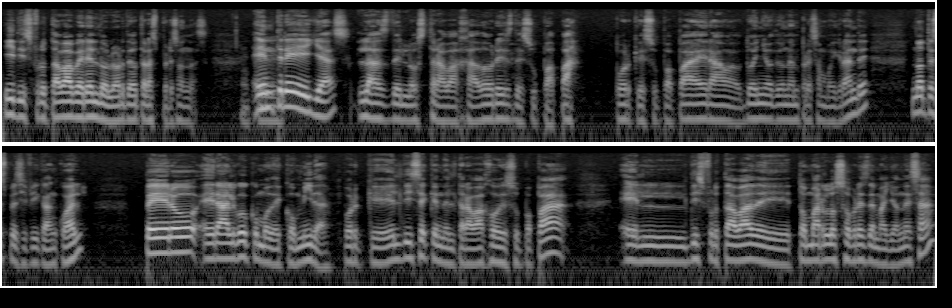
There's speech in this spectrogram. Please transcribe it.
y disfrutaba ver el dolor de otras personas. Entre ellas, las de los trabajadores de su papá, porque su papá era dueño de una empresa muy grande, no te especifican cuál, pero era algo como de comida, porque él dice que en el trabajo de su papá, él disfrutaba de tomar los sobres de mayonesa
